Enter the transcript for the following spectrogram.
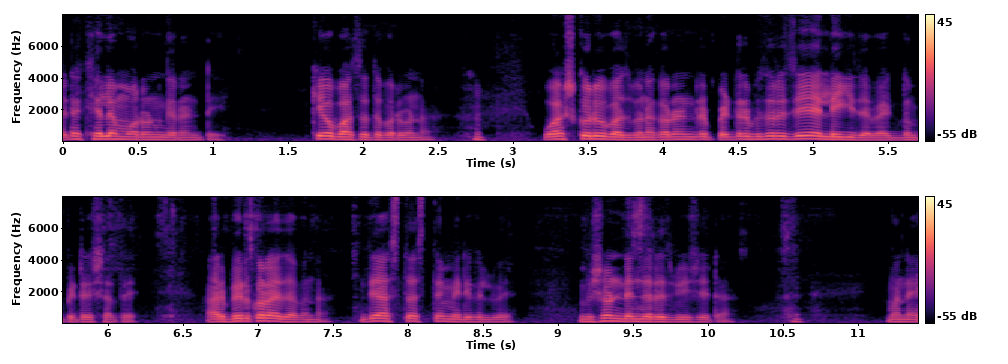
এটা খেলে মরণ গ্যারান্টি কেউ বাঁচাতে পারবে না। ওয়াশ করেও বাঁচবে না, কারণ এটা পেটের ভিতরে যেয়ে লেগে যাবে একদম পেটের সাথে, আর বের করা যাবে না। দিয়ে আস্তে আস্তে মেরে ফেলবে। ভীষণ ডেঞ্জারাস বিষ এটা। মানে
